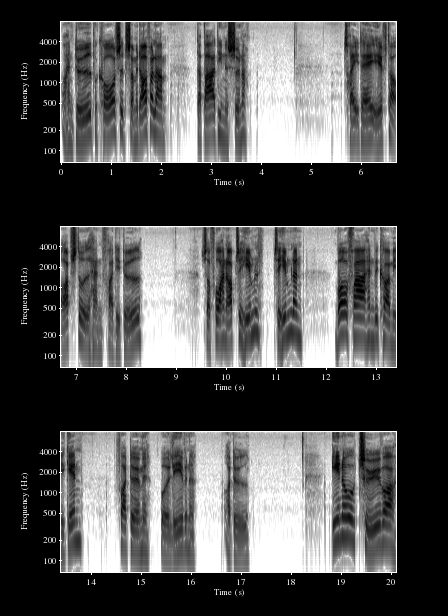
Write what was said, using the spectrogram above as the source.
og han døde på korset som et offerlam, der bar dine sønder. Tre dage efter opstod han fra de døde. Så får han op til, himmel, til himlen, hvorfra han vil komme igen for at dømme både levende og døde. Endnu tøver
